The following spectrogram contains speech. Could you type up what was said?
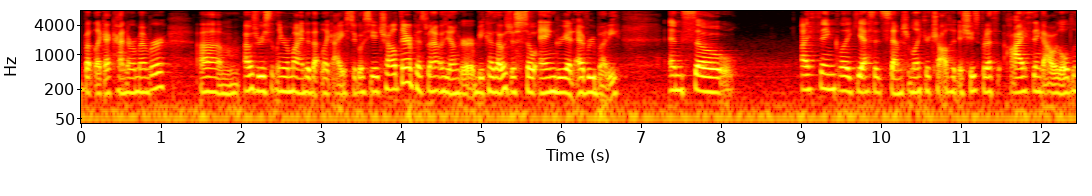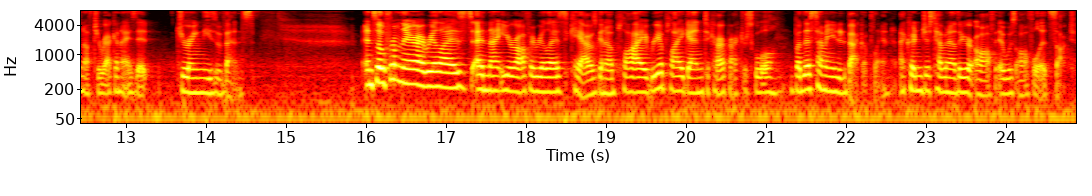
but like I kind of remember. Um, I was recently reminded that like I used to go see a child therapist when I was younger because I was just so angry at everybody, and so I think like yes, it stems from like your childhood issues, but I think I was old enough to recognize it during these events. And so from there, I realized, and that year off, I realized, okay, I was going to apply, reapply again to chiropractor school, but this time I needed a backup plan. I couldn't just have another year off. It was awful. It sucked.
